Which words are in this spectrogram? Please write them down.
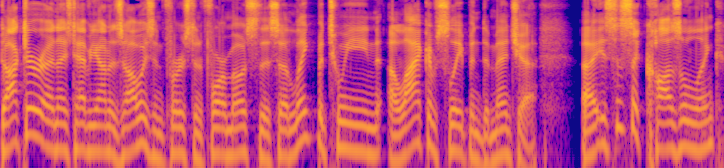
Doctor, uh, nice to have you on as always. And first and foremost, this uh, link between a lack of sleep and dementia. Uh, is this a causal link?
